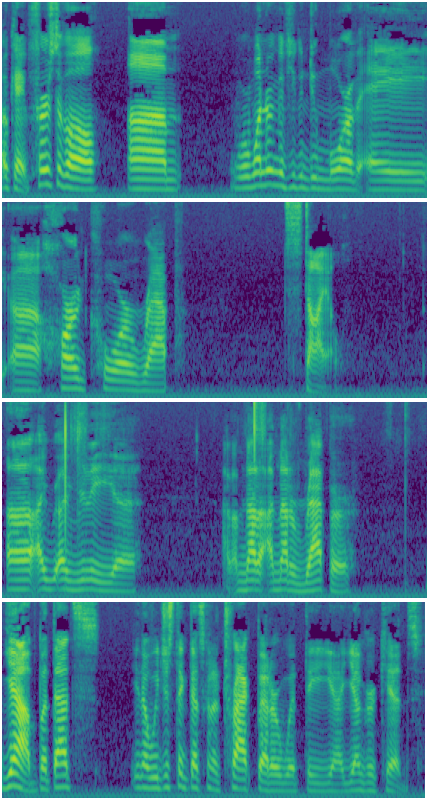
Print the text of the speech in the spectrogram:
Okay, first of all, um, we're wondering if you can do more of a uh, hardcore rap style. Uh, I, I really uh, I'm not a, I'm not a rapper. Yeah, but that's you know we just think that's going to track better with the uh, younger kids.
